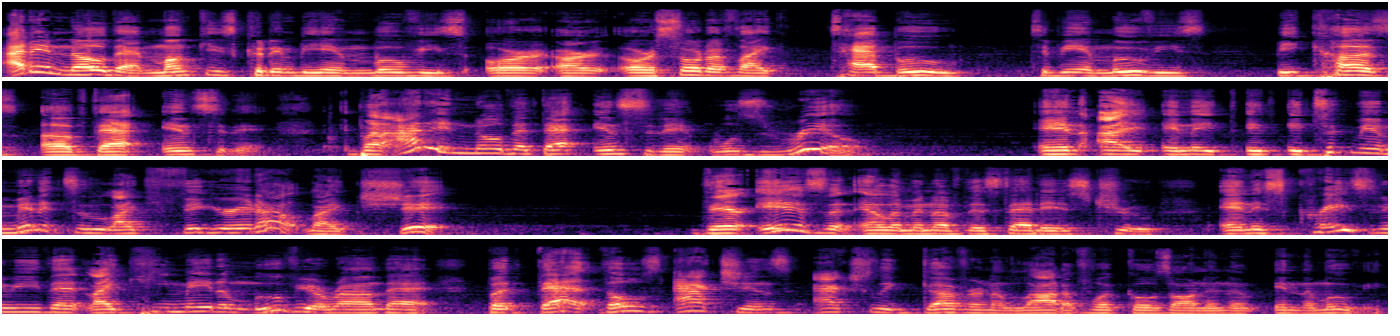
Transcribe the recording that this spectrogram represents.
I didn't know that monkeys couldn't be in movies or or or sort of like taboo to be in movies because of that incident. But I didn't know that that incident was real, and I and it it, it took me a minute to like figure it out. Like shit, there is an element of this that is true. And it's crazy to me that like he made a movie around that but that those actions actually govern a lot of what goes on in the in the movie.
